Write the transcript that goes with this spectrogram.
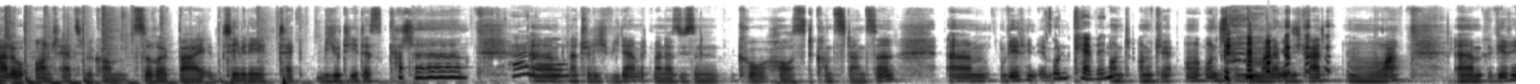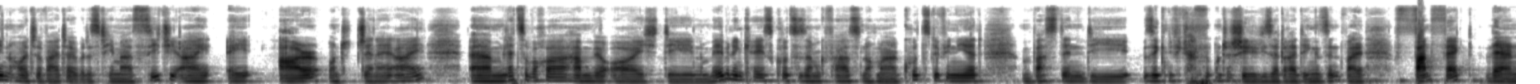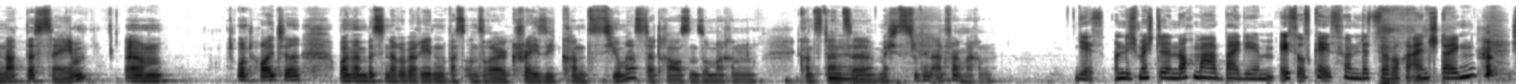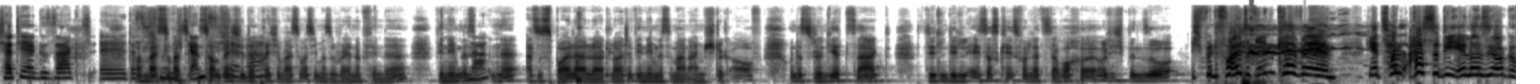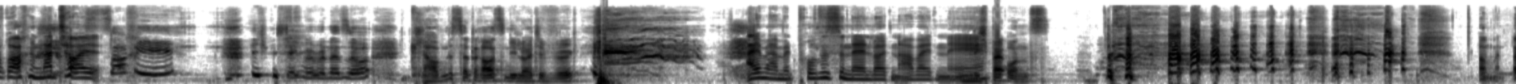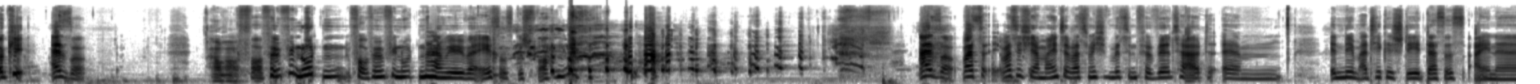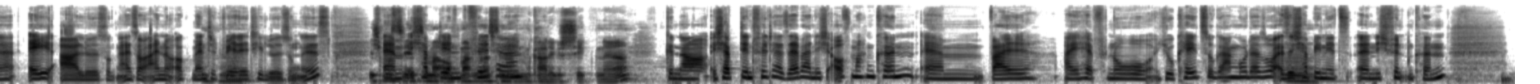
Hallo und herzlich willkommen zurück bei TBD Tech Beauty Discussion. Hallo. Ähm, natürlich wieder mit meiner süßen Co-Host Konstanze. Ähm, wir reden im Und Kevin. und, und, Ke- und meiner Wenigkeit. Ähm, wir reden heute weiter über das Thema CGI, AR und Gen AI. Ähm, letzte Woche haben wir euch den Maybelline Case kurz zusammengefasst, nochmal kurz definiert, was denn die signifikanten Unterschiede dieser drei Dinge sind, weil Fun Fact, they're not the same. Ähm, und heute wollen wir ein bisschen darüber reden, was unsere crazy Consumers da draußen so machen. Konstanze, möchtest du den Anfang machen? Yes. Und ich möchte nochmal bei dem ASOS-Case von letzter Woche einsteigen. Ich hatte ja gesagt, äh, dass Und ich weißt du, was, ganz sorry, wenn ich unterbreche, weißt du, was ich immer so random finde? Wir nehmen das, Na? ne, also Spoiler Alert, Leute, wir nehmen das immer an einem Stück auf. Und dass du dann jetzt sagst, den, den Asos-Case von letzter Woche und ich bin so, Ich bin voll drin, Kevin. Jetzt hast, hast du die Illusion gebrochen. Na toll. sorry. Ich, ich denke mir wieder so, glauben das da draußen die Leute wirklich? Einmal mit professionellen Leuten arbeiten, ey. Nicht bei uns. Oh Mann. Okay, also, Hau raus. vor fünf Minuten, vor fünf Minuten haben wir über ASOS gesprochen. Also, was, was ich ja meinte, was mich ein bisschen verwirrt hat, ähm, in dem Artikel steht, dass es eine AR-Lösung, also eine Augmented Reality-Lösung ist. Ich muss Ähm, jetzt ich mal aufmachen, du hast Filter- mir eben gerade geschickt, ne? Genau, ich habe den Filter selber nicht aufmachen können, ähm, weil I have no UK-Zugang oder so. Also ich habe ihn jetzt äh, nicht finden können.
